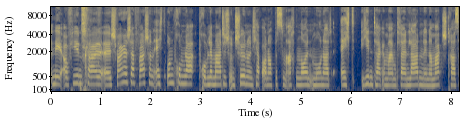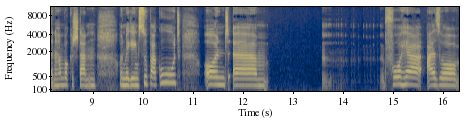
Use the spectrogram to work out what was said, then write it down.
Nee, auf jeden Fall. Äh, Schwangerschaft war schon echt unproblematisch und schön. Und ich habe auch noch bis zum 8., 9. Monat echt jeden Tag in meinem kleinen Laden in der Marktstraße in Hamburg gestanden. Und mir ging es super gut. Und ähm, vorher, also,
